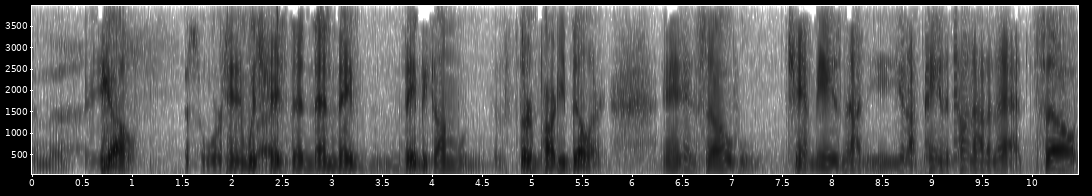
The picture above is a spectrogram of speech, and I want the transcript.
and uh, there you go. That's the worst. And in which case, then then they they become third party biller, and, and so Champ VA is not you're not paying a ton out of that. So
